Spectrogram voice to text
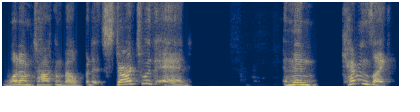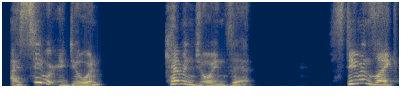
what I'm talking about, but it starts with Ed, and then Kevin's like, I see what you're doing. Kevin joins in. Steven's like,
